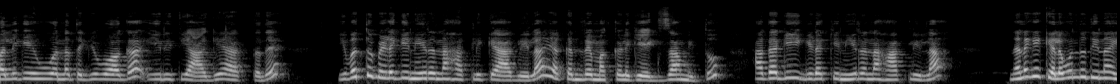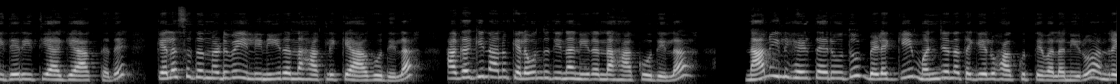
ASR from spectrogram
ಮಲ್ಲಿಗೆ ಹೂವನ್ನು ತೆಗೆಯುವಾಗ ಈ ರೀತಿ ಆಗೇ ಆಗ್ತದೆ. ಇವತ್ತು ಬೆಳಗ್ಗೆ ನೀರನ್ನು ಹಾಕಲಿಕ್ಕೆ ಆಗಲಿಲ್ಲ. ಯಾಕಂದರೆ ಮಕ್ಕಳಿಗೆ ಎಕ್ಸಾಮ್ ಇತ್ತು. ಹಾಗಾಗಿ ಗಿಡಕ್ಕೆ ನೀರನ್ನು ಹಾಕಲಿಲ್ಲ. ನನಗೆ ಕೆಲವೊಂದು ದಿನ ಇದೇ ರೀತಿಯಾಗಿ ಆಗ್ತದೆ. ಕೆಲಸದ ನಡುವೆ ಇಲ್ಲಿ ನೀರನ್ನು ಹಾಕಲಿಕ್ಕೆ ಆಗುವುದಿಲ್ಲ. ಹಾಗಾಗಿ ನಾನು ಕೆಲವೊಂದು ದಿನ ನೀರನ್ನು ಹಾಕುವುದಿಲ್ಲ. ನಾನು ಇಲ್ಲಿ ಹೇಳ್ತಾ ಇರುವುದು, ಬೆಳಗ್ಗೆ ಮಂಜನ ತೆಗೆಯಲು ಹಾಕುತ್ತೇವಲ್ಲ ನೀರು, ಅಂದರೆ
